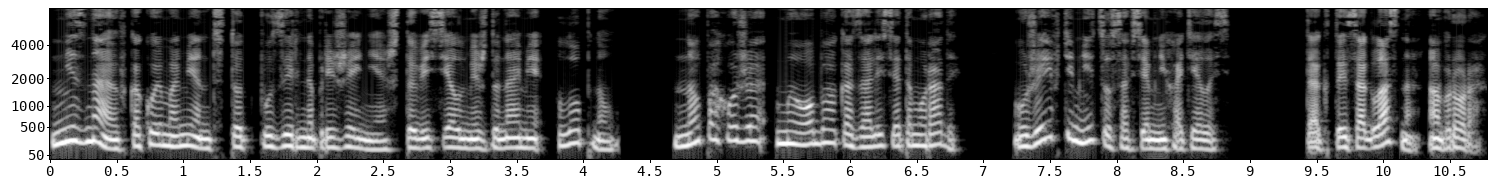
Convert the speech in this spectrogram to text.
Не знаю, в какой момент тот пузырь напряжения, что висел между нами, лопнул. Но, похоже, мы оба оказались этому рады. Уже и в темницу совсем не хотелось. «Так ты согласна, Аврора?»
